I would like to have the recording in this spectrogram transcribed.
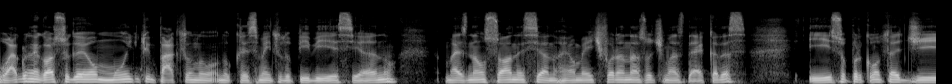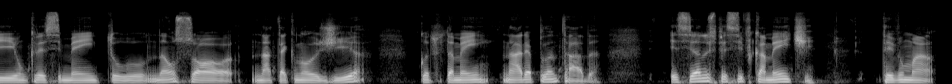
O agronegócio ganhou muito impacto no, no, crescimento do PIB esse ano, mas não só nesse ano, realmente foram nas últimas décadas. E isso por conta de um crescimento não só na tecnologia, quanto também na área plantada. Esse ano especificamente, teve uma.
